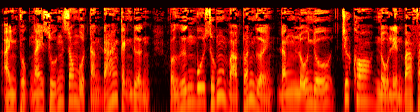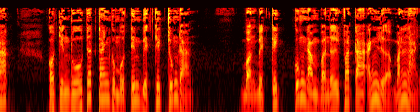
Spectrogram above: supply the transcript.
Anh phục ngay xuống sau một tảng đá cạnh đường Và hướng mũi súng vào toán người Đang lỗ nhố trước kho nổ liền ba phát. Có tiếng rú tất thanh của một tên biệt kích trúng đạn. Bọn biệt kích cũng nằm vào nơi phát ra ánh lửa bắn lại.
